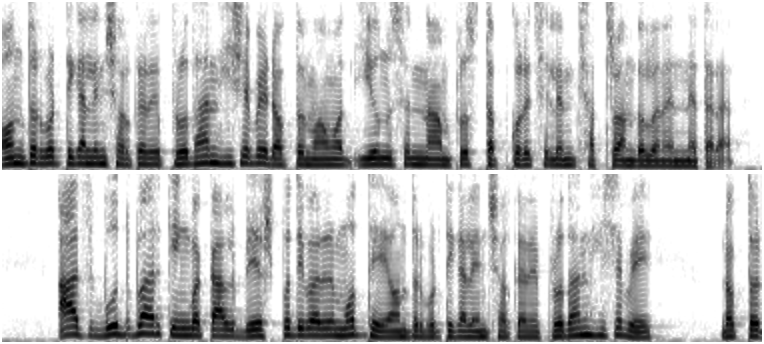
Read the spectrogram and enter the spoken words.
অন্তর্বর্তীকালীন সরকারের প্রধান হিসেবে ডক্টর মোহাম্মদ ইউনুসের নাম প্রস্তাব করেছিলেন ছাত্র আন্দোলনের নেতারা। আজ বুধবার কিংবা কাল বৃহস্পতিবারের মধ্যে অন্তর্বর্তীকালীন সরকারের প্রধান হিসেবে ডক্টর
